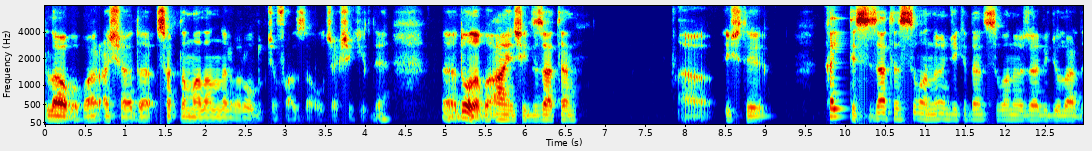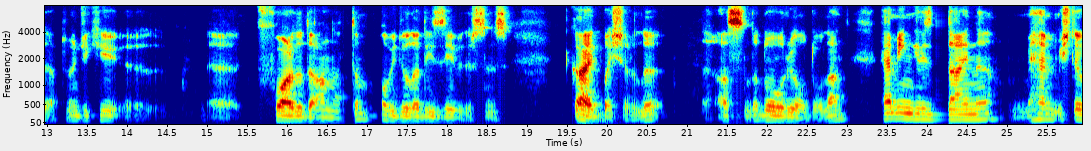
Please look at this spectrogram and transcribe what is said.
lavabo var. Aşağıda saklama alanları var oldukça fazla olacak şekilde. E, dolabı aynı şekilde zaten e, işte kalitesi zaten Swan'ı öncekiden Swan'a özel videolar da yaptım. Önceki e, e, fuarda da anlattım. O videoları da izleyebilirsiniz. gayet başarılı aslında doğru yolda olan hem İngiliz dizaynı hem işte e,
